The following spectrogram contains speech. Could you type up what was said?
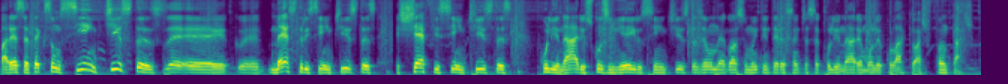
parece até que são cientistas, é, é, é, mestres cientistas, chefes cientistas culinários, cozinheiros, cientistas. É um negócio muito interessante essa culinária molecular que eu acho fantástico.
